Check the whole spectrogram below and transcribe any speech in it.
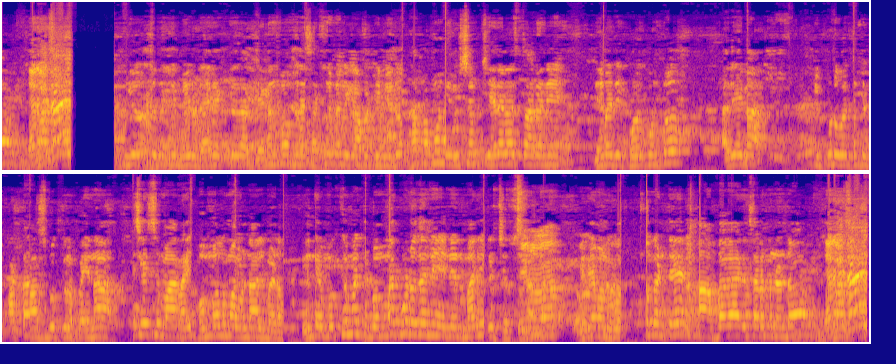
నియోజకవర్గానికి మీరు డైరెక్ట్గా జగన్మోహన్ రెడ్డి సఖ్యమని కాబట్టి మీరు తప్పకుండా ఈ విషయం చేరవేస్తారని నేనైతే కోరుకుంటూ అదేగా ఇప్పుడు వచ్చిన పట్ట పాస్బుక్ ల పైన చేసి మా రైతు బొమ్మలు మా ఉండాలి మేడం. ఎందుకంటే ముఖ్యమంత్రి బొమ్మ కూడదని నేను మరీ చెప్తున్నాను. మీరేమనుకో ఎందుకంటే మా అబ్బగారి తరమ నుండో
